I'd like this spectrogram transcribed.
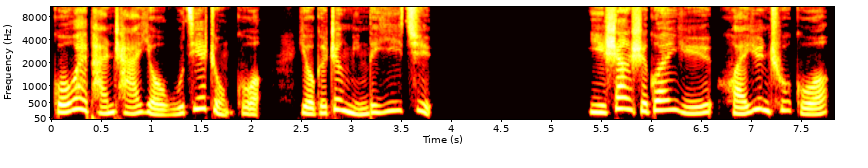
国外盘查有无接种过，有个证明的依据。以上是关于怀孕出国。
